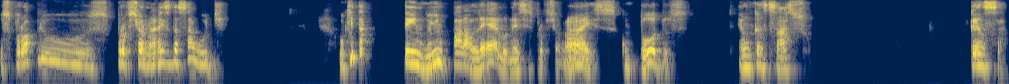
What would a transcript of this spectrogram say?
os próprios profissionais da saúde. O que está tendo em paralelo nesses profissionais, com todos, é um cansaço. Cansa.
